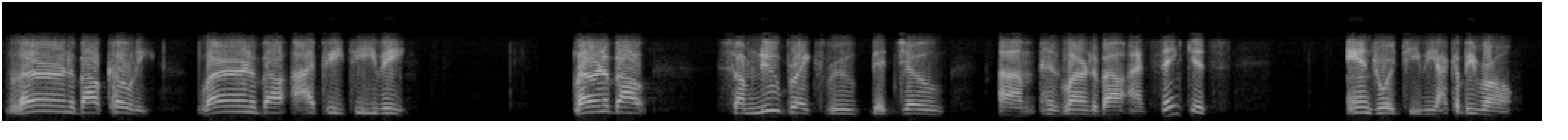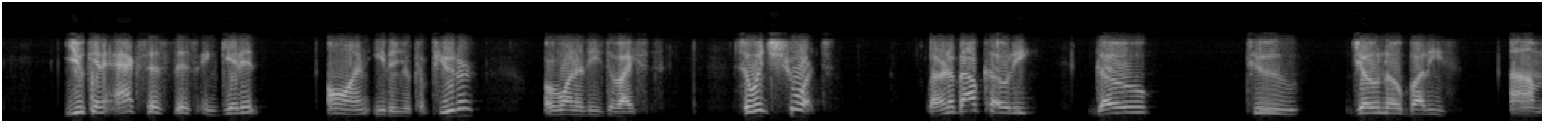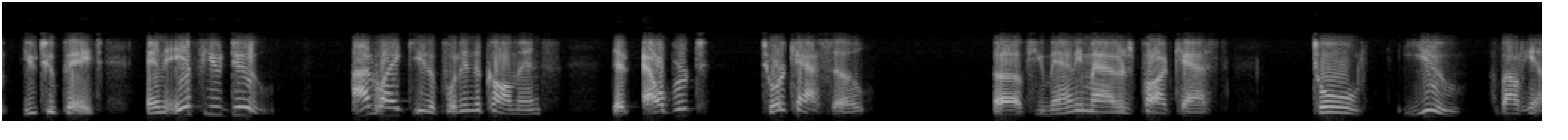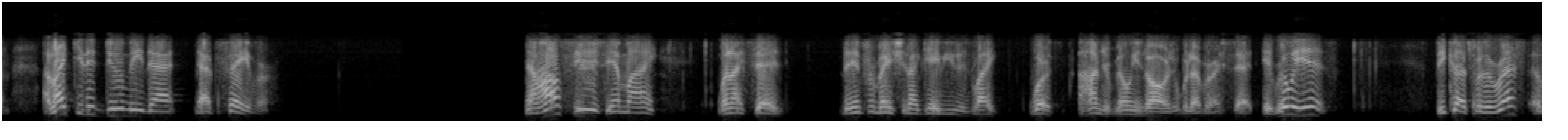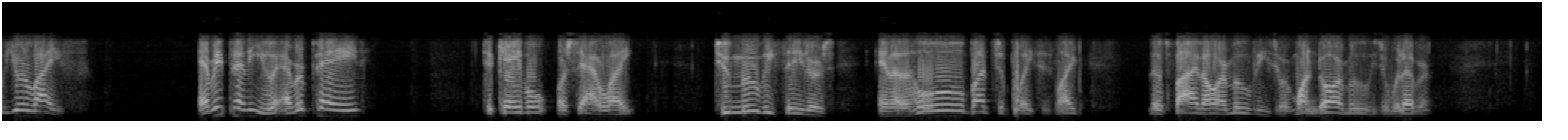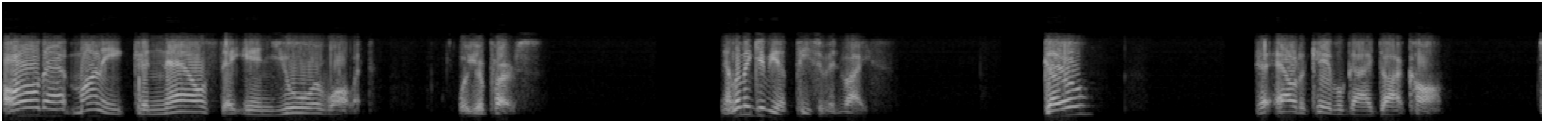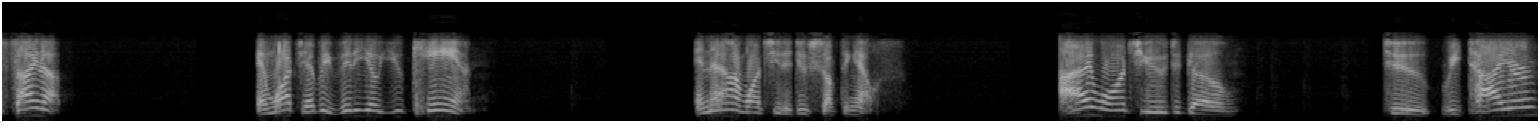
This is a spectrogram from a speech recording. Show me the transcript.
Learn about Kodi. Learn about IPTV. Learn about some new breakthrough that Joe um, has learned about. I think it's Android TV. I could be wrong. You can access this and get it on either your computer or one of these devices. So, in short, learn about Kodi, go to Joe Nobody's um, YouTube page, and if you do, I'd like you to put in the comments that Albert Torcaso of Humanity Matters podcast told you about him. I'd like you to do me that, that favor. Now, how serious am I when I said the information I gave you is like worth a hundred million dollars or whatever I said? It really is. Because for the rest of your life, every penny you ever paid to cable or satellite, to movie theaters, and a whole bunch of places like those five dollar movies or one dollar movies or whatever. All that money can now stay in your wallet or your purse. Now let me give you a piece of advice. Go to althecableguy.com. Sign up and watch every video you can. And now I want you to do something else. I want you to go to retire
